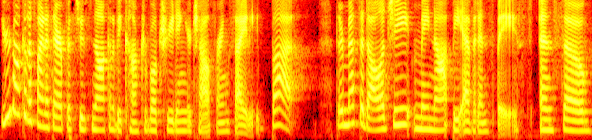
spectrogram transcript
you're not going to find a therapist who's not going to be comfortable treating your child for anxiety, but their methodology may not be evidence based. And so,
